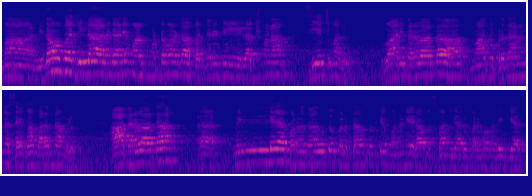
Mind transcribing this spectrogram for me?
మా నిజామాబాద్ జిల్లా అనగానే మాకు మొట్టమొదట పంచరెడ్డి లక్ష్మణ సిహెచ్ మధు. వారి తర్వాత మాకు ప్రధానంగా సైబా పరంధాములు. ఆ తర్వాత మెల్లగా మెల్లిగా కొనసాగుతూ కొనసాగుతుంటే మొన్ననే రామస్వామి గారు పరమపదించారు.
